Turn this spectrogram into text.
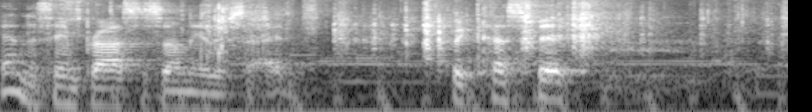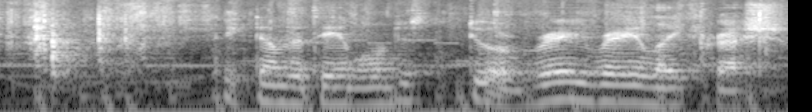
And the same process on the other side. Quick test fit. Take down the table and just do a very, very light crush.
